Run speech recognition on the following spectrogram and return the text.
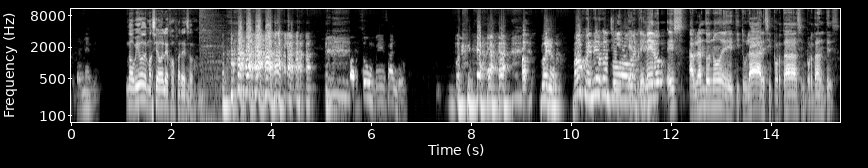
Totalmente. no vivo demasiado lejos para eso. Por Zoom, ves algo. bueno, vamos con el medio campo. Sí, el primero es hablando ¿no? de titulares y portadas importantes.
